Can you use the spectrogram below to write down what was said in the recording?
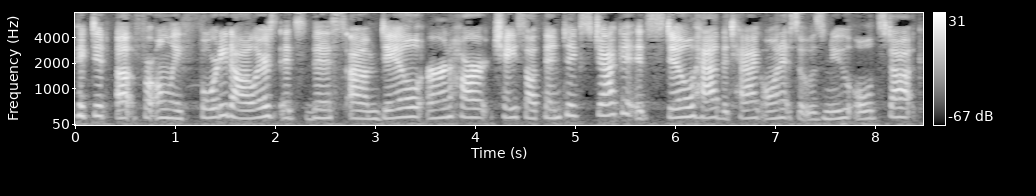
picked it up for only $40. It's this um, Dale Earnhardt Chase Authentics jacket. It still had the tag on it, so it was new old stock.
